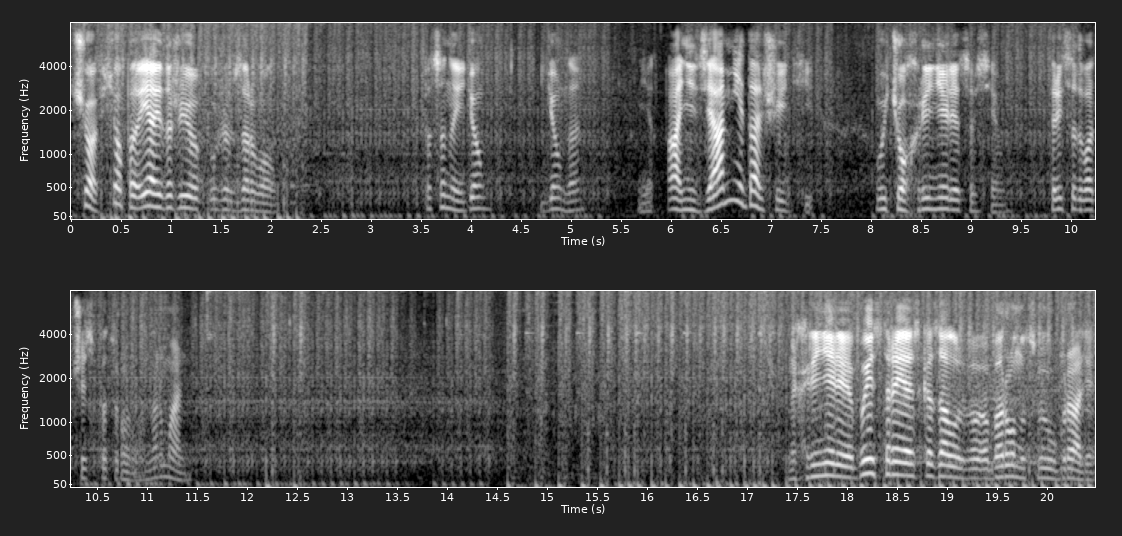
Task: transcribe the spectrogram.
Чё, все, я даже ее уже взорвал. Пацаны, идем. Идем, да? Нет. А, нельзя мне дальше идти? Вы чё, охренели совсем? 326 патронов, нормально. Охренели, быстро я сказал, оборону свою убрали.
